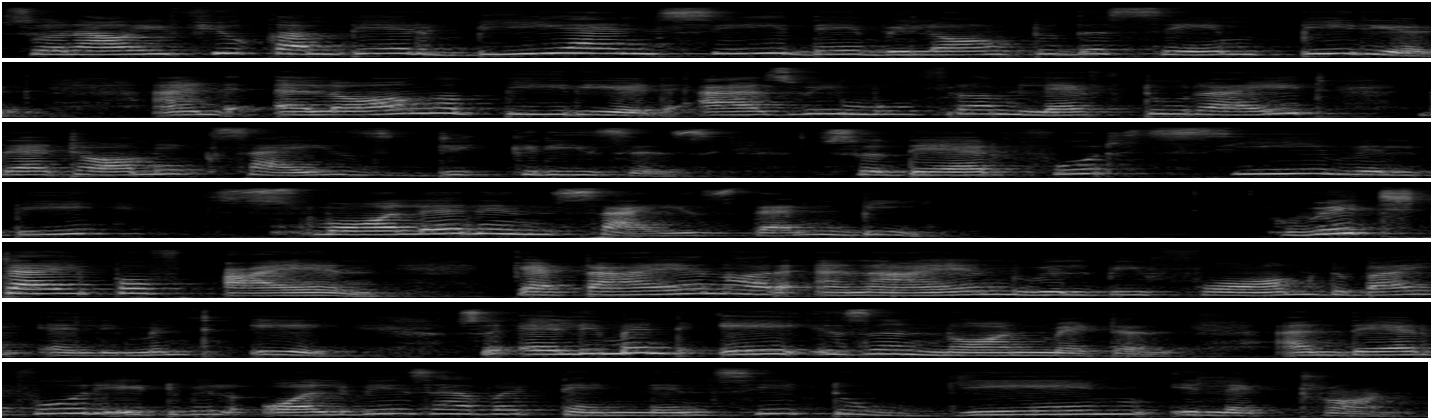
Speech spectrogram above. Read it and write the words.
So now if you compare B and C, they belong to the same period and along a period as we move from left to right, the atomic size decreases. So therefore C will be smaller in size than B. Which type of ion, cation or anion will be formed by element A? So element A is a non-metal and therefore it will always have a tendency to gain electron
